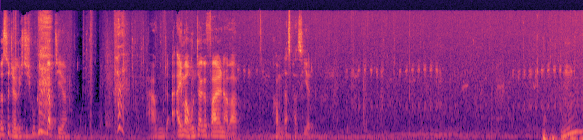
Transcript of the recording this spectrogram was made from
Das hat ja richtig gut geklappt hier. Ah gut, einmal runtergefallen, aber komm, das passiert. Hm,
